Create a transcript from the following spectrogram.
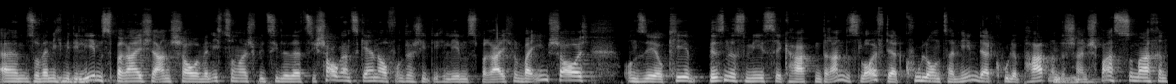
Ähm, so, wenn ich mir die Lebensbereiche anschaue, wenn ich zum Beispiel Ziele setze, ich schaue ganz gerne auf unterschiedliche Lebensbereiche und bei ihm schaue ich und sehe, okay, businessmäßig Haken dran, das läuft, der hat coole Unternehmen, der hat coole Partner, das mhm. scheint Spaß zu machen,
